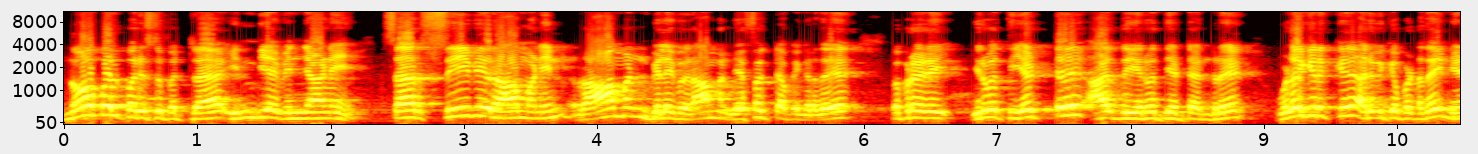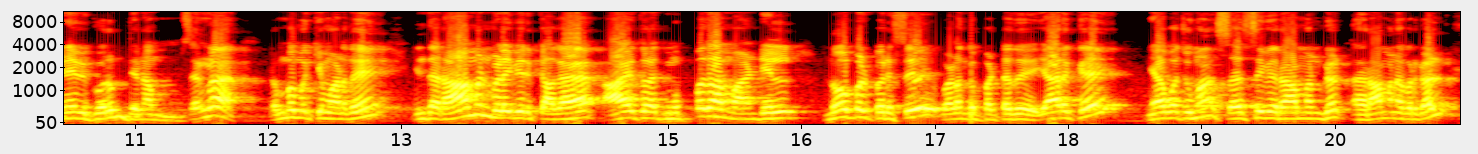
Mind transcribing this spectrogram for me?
நோபல் பரிசு பெற்ற இந்திய விஞ்ஞானி சார் சி வி ராமனின் ராமன் விளைவு ராமன் எஃபெக்ட் அப்படிங்கிறது பிப்ரவரி இருபத்தி எட்டு ஆயிரத்தி இருபத்தி எட்டு அன்று உலகிற்கு அறிவிக்கப்பட்டதை நினைவு கூறும் தினம். சரிங்களா? ரொம்ப முக்கியமானது. இந்த ராமன் விளைவிற்காக ஆயிரத்தி தொள்ளாயிரத்தி முப்பதாம் ஆண்டில் நோபல் பரிசு வழங்கப்பட்டது. யாருக்கு? ஞாபகமா சர் சி வி ராமன்கள் ராமன் அவர்கள்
